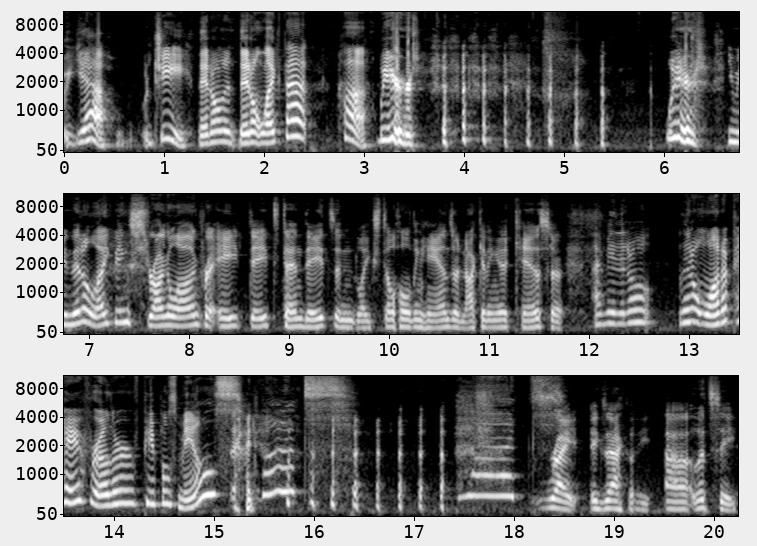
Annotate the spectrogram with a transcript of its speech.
yeah, gee, they don't they don't like that? Huh, weird. weird. You mean they don't like being strung along for eight dates, ten dates, and like still holding hands or not getting a kiss or I mean, they don't they don't want to pay for other people's meals. What? what? Right, exactly. Uh, let's see.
